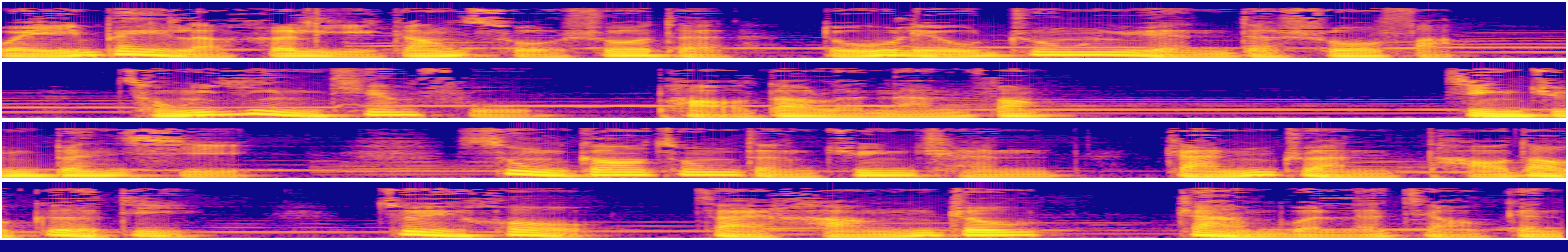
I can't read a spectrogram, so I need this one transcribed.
违背了和李纲所说的独留中原的说法，从应天府跑到了南方。金军奔袭，宋高宗等君臣辗转逃到各地，最后在杭州站稳了脚跟。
